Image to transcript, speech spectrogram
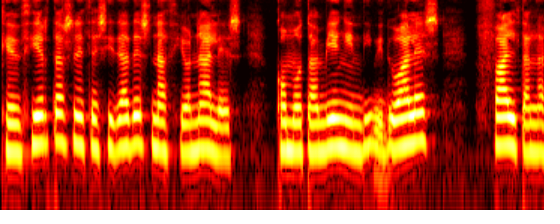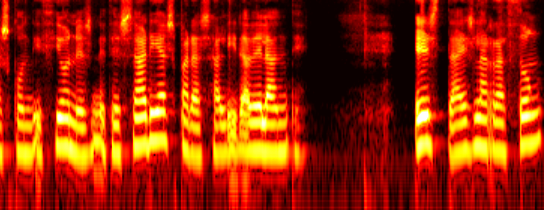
que en ciertas necesidades nacionales como también individuales faltan las condiciones necesarias para salir adelante. Esta es la razón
